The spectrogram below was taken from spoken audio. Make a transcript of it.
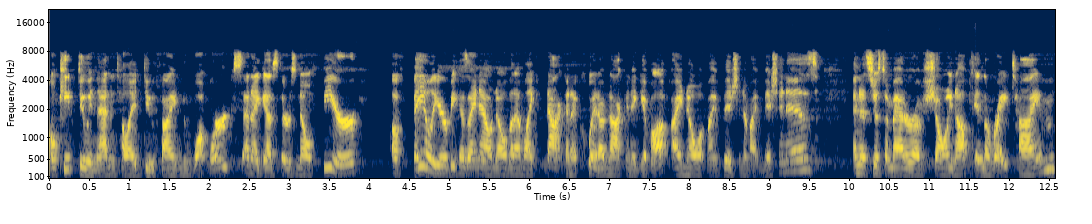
I'll keep doing that until I do find what works. And I guess there's no fear of failure because I now know that I'm like not going to quit. I'm not going to give up. I know what my vision and my mission is. And it's just a matter of showing up in the right time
